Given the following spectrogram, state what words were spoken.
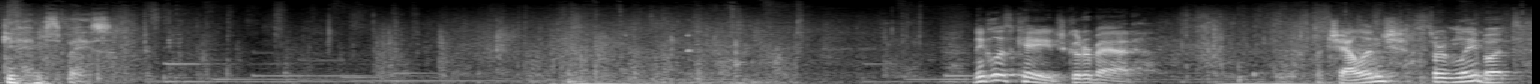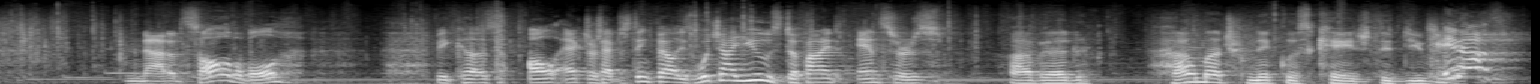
Give him space. Nicolas Cage, good or bad? A challenge, certainly, but not unsolvable. Because all actors have distinct values, which I use to find answers. Abed, how much Nicolas Cage did you get? Enough!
